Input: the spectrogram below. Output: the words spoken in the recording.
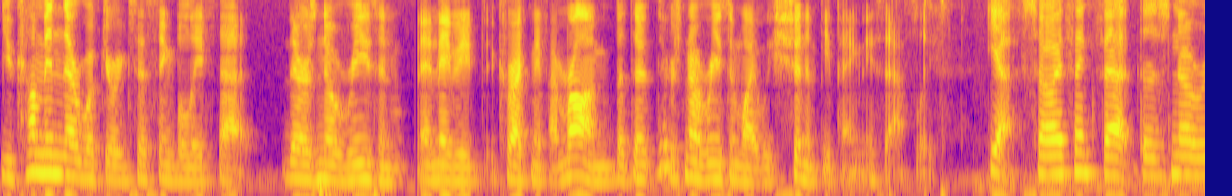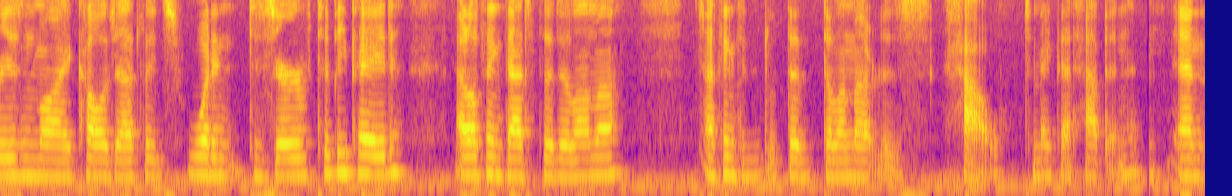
You come in there with your existing belief that there's no reason, and maybe correct me if I'm wrong, but there, there's no reason why we shouldn't be paying these athletes. Yeah, so I think that there's no reason why college athletes wouldn't deserve to be paid. I don't think that's the dilemma. I think the, the dilemma is how to make that happen. And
